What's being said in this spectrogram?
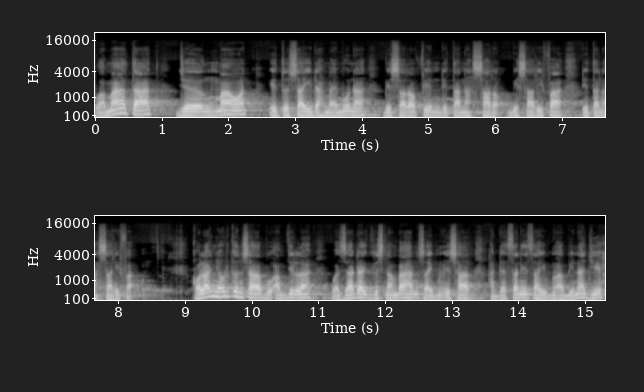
Wa matat jeung maot itu Sayyidah Maimunah bisarofin di tanah Sarok bisarifa di tanah Sarifa. Nyaurkan sahabu Abdulillah wazada Gus nambahan sa Ibnu Ishaq hadatsani sa Ibnu Abi Najih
